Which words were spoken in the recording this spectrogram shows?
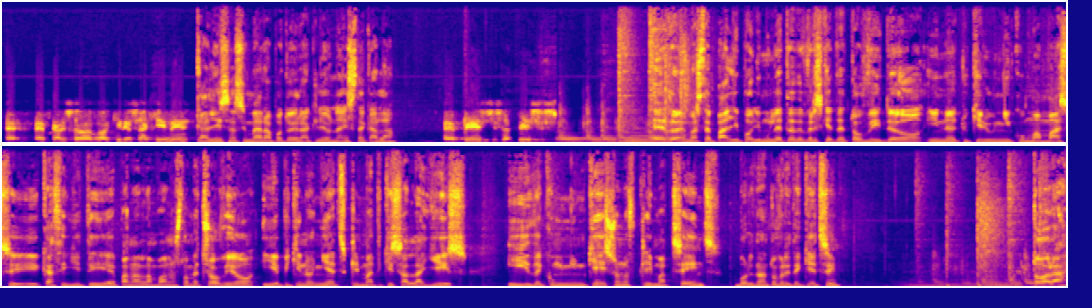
Ε, ευχαριστώ εγώ κύριε Σαχίνη. Καλή σας ημέρα από το Ηράκλειο, να είστε καλά. Επίσης, επίσης. Εδώ είμαστε πάλι. Πολλοί μου λέτε δεν βρίσκεται το βίντεο. Είναι του κυρίου Νίκου Μαμάση, καθηγητή, επαναλαμβάνω, στο Μετσόβιο. Η επικοινωνία της κλιματικής αλλαγής ή The Communication of Climate Change. Μπορείτε να το βρείτε και έτσι. Τώρα,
